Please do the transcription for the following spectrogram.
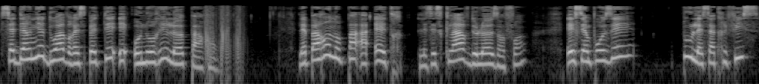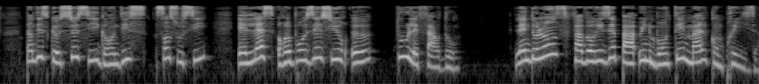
ces derniers doivent respecter et honorer leurs parents. Les parents n'ont pas à être les esclaves de leurs enfants et s'imposer tous les sacrifices, tandis que ceux-ci grandissent sans souci et laissent reposer sur eux tous les fardeaux. L'indolence favorisée par une bonté mal comprise.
